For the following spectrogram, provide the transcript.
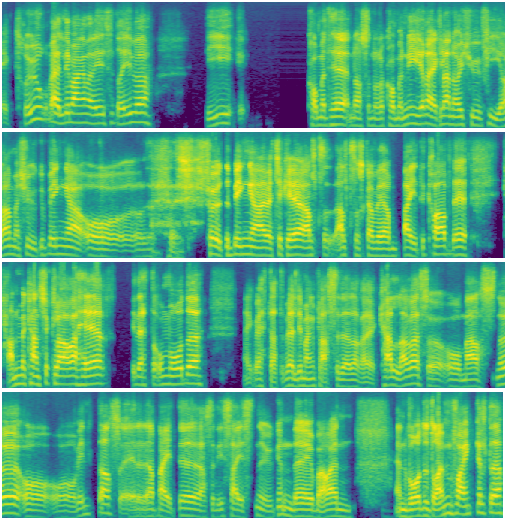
jeg tror veldig mange av de som driver, de kommer til, når det kommer nye regler nå i 24 med sykebinger og fødebinger, jeg vet ikke hva, alt, alt som skal være beitekrav, det kan vi kanskje klare her i dette området. Jeg vet at veldig mange plasser der det er kaldere så, og mer snø og, og, vinter, så er det der beite altså De 16 ukene det er jo bare en, en våt drøm for enkelte.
